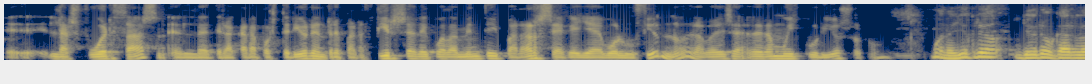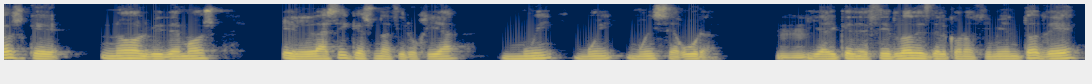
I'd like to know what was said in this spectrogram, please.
eh, las fuerzas de la cara posterior en repartirse adecuadamente y pararse aquella evolución, ¿no? Era, era muy curioso, ¿no? Bueno, yo creo, yo creo, Carlos, que no olvidemos el LASIK es una cirugía muy, muy, muy segura. Y hay que decirlo desde el conocimiento de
